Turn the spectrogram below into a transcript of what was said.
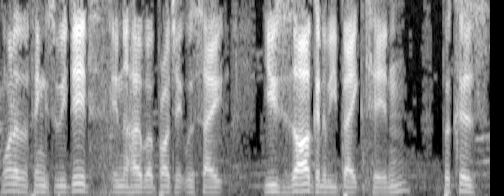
one of the things we did in the Hobo project was say users are going to be baked in because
